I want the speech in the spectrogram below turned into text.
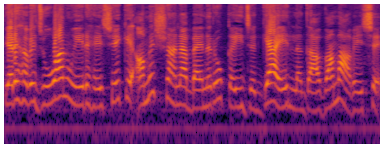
ત્યારે હવે જોવાનું એ રહે છે કે અમિત શાહના બેનરો કઈ જગ્યાએ લગાવવામાં આવે છે.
